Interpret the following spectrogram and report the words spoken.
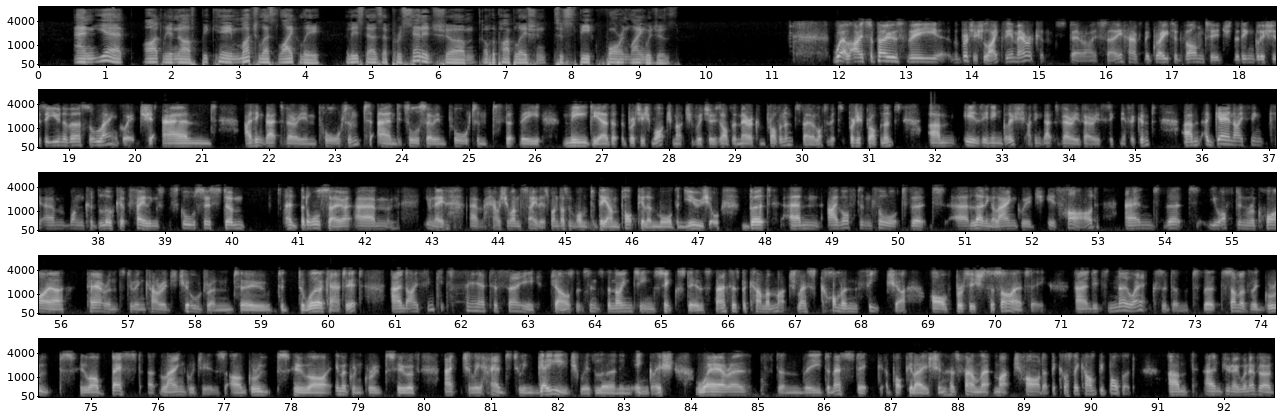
and yet, oddly enough, became much less likely at least as a percentage um, of the population, to speak foreign languages? Well, I suppose the the British, like the Americans, dare I say, have the great advantage that English is a universal language, and I think that's very important, and it's also important that the media that the British watch, much of which is of American provenance, though a lot of it's British provenance, um, is in English. I think that's very, very significant. Um, again, I think um, one could look at failings of the school system, but also um, you know, um, how should one say this? One doesn't want to be unpopular more than usual, but um, I've often thought that uh, learning a language is hard and that you often require parents to encourage children to, to, to work at it. And I think it's fair to say, Charles, that since the 1960s, that has become a much less common feature of British society. And it's no accident that some of the groups who are best at languages are groups who are immigrant groups who have actually had to engage with learning English, whereas often the domestic population has found that much harder because they can't be bothered. Um, and, you know, whenever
